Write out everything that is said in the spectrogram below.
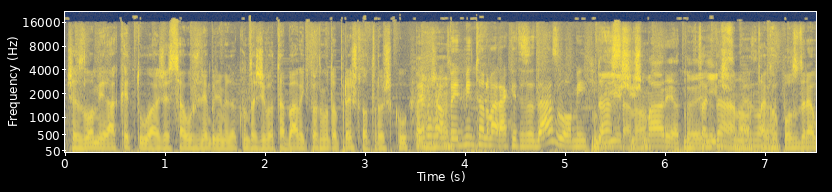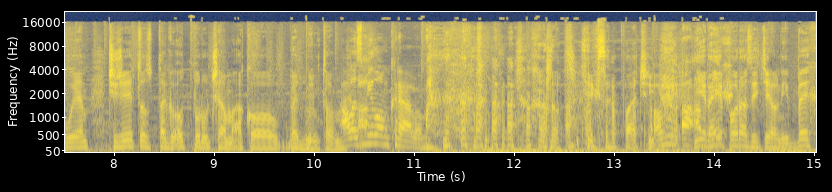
že zlomí raketu a že sa už nebudeme do konca života baviť, potom to prešlo trošku. Prepač, ale badmintonová raketa sa dá zlomiť. Dá sa, Ježišmária, to no, je tak nič. dá, no, tak ho pozdravujem. Čiže je to, tak odporúčam ako badminton. Ale s Milom Kráľom. Áno, nech sa páči. Ok. A- a je, beh? je poraziteľný. Beh,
